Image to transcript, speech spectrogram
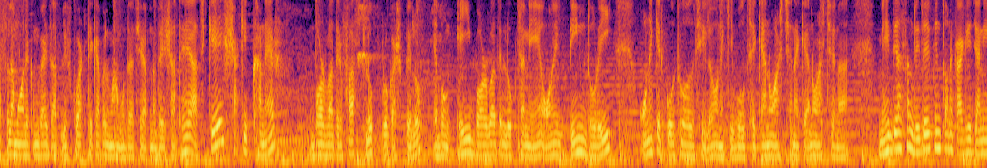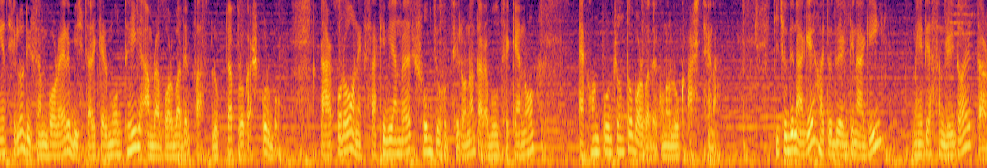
আসসালামু আলাইকুম গাইজ আপলি স্কোয়াড থেকে আপেল মাহমুদ আছে আপনাদের সাথে। আজকে শাকিব খানের বরবাদের ফার্স্ট লুক প্রকাশ পেল এবং এই বরবাদের লুকটা নিয়ে অনেক দিন ধরেই অনেকের কৌতূহল ছিল অনেকেই বলছে কেন আসছে না, কেন আসছে না। মেহেদি হাসান হৃদয় কিন্তু অনেক আগেই জানিয়েছিল, ডিসেম্বরের বিশ তারিখের মধ্যেই আমরা বরবাদের ফার্স্ট লুকটা প্রকাশ করব। তারপরেও অনেক সাকিবিয়ানদের সহ্য হচ্ছিল না, তারা বলছে কেন এখন পর্যন্ত বরবাদের কোনো লুক আসছে না। কিছুদিন আগে, হয়তো দু একদিন আগেই মেহেদি হাসান হৃদয় তার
